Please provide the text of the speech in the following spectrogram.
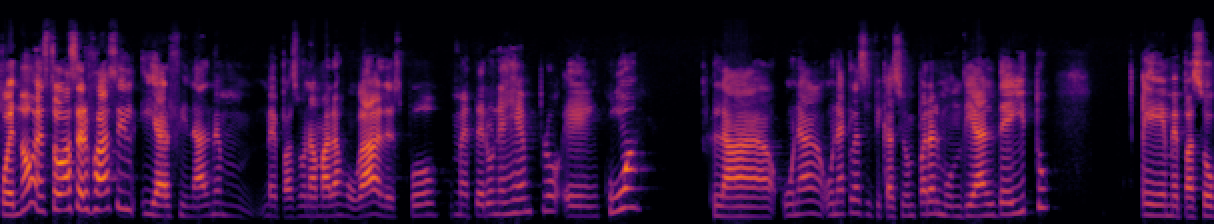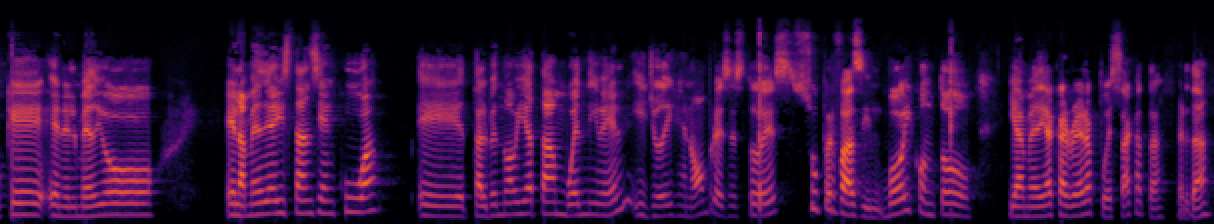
pues no, esto va a ser fácil y al final me, me pasó una mala jugada. Les puedo meter un ejemplo. En Cuba, la, una, una clasificación para el Mundial de ITU, eh, me pasó que en el medio, en la media distancia en Cuba, eh, tal vez no había tan buen nivel y yo dije, no, hombre, esto es súper fácil, voy con todo y a media carrera, pues sácata, ¿verdad?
